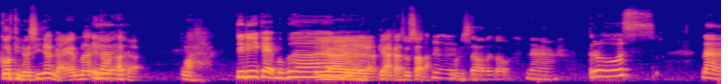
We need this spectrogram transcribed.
koordinasinya nggak enak itu Iya, iya. agak wah Jadi kayak beban. iya iya iya kayak agak susah lah menurut betul betul. Nah, terus, nah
